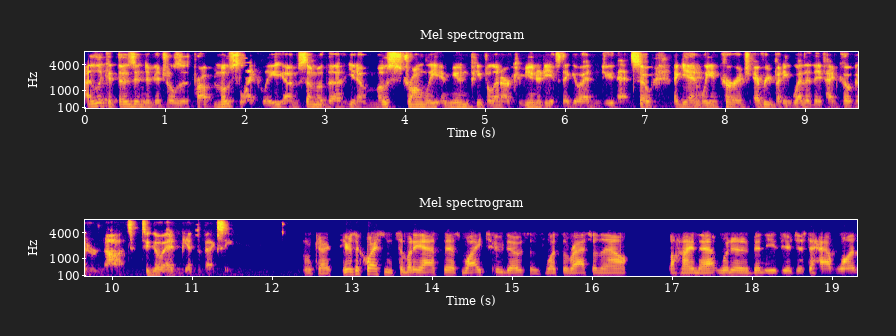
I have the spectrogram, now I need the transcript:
I look at those individuals as pro- most likely um, some of the you know most strongly immune people in our community if they go ahead and do that. So again, we encourage everybody, whether they've had COVID or not, to go ahead and get the vaccine. Okay. Here's a question. Somebody asked this: Why two doses? What's the rationale behind that? Wouldn't it have been easier just to have one?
